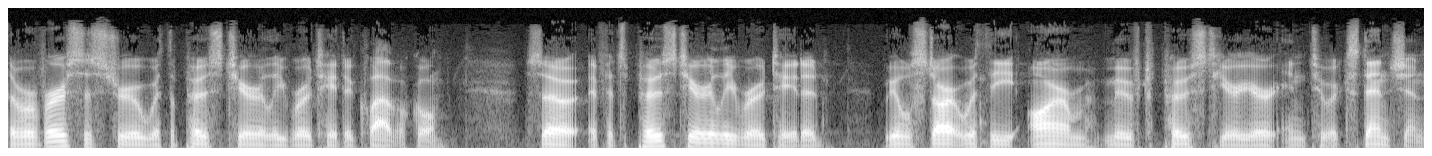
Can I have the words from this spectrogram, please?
The reverse is true with the posteriorly rotated clavicle. So if it's posteriorly rotated, we will start with the arm moved posterior into extension.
